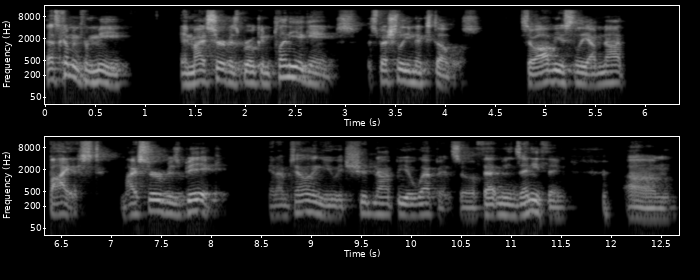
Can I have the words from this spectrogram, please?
that's coming from me. And my serve has broken plenty of games, especially mixed doubles. So obviously, I'm not biased. My serve is big, and I'm telling you, it should not be a weapon. So if that means anything, um,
